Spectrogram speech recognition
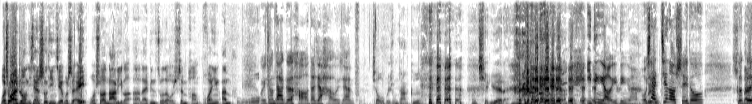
我是王伟忠，你现在收听节目是哎，我说到哪里了啊？来宾坐在我的身旁，欢迎安普。伟忠大哥好，大家好，我是安普。叫我伟忠大哥，啊，僭越了。一定要，一定要！我现在见到谁都哥哥、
